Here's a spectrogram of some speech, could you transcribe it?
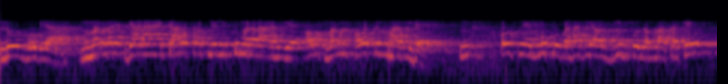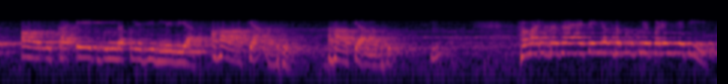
लोभ हो गया। मर जा रहा है, चारों तरफ़ में मृत्यु मर आ रही है, और मरण अवश्य भावी है। हम्म। उसने मुख को बढ़ा दिया और जीभ को लंबा करके, और उसका एक बुंद अपने जीभ में लिया। हा क्या मधुर हाँ क्या मधुर हम्म। हमारी दशा ऐसे ही अंधकूप में पड़ेंगे कि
